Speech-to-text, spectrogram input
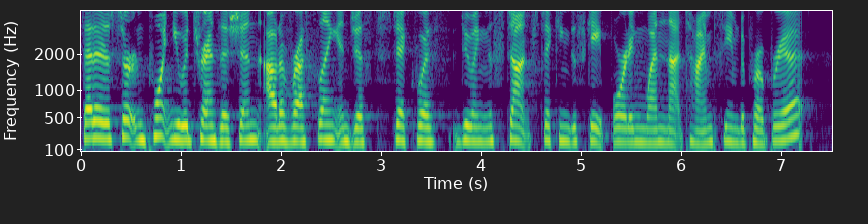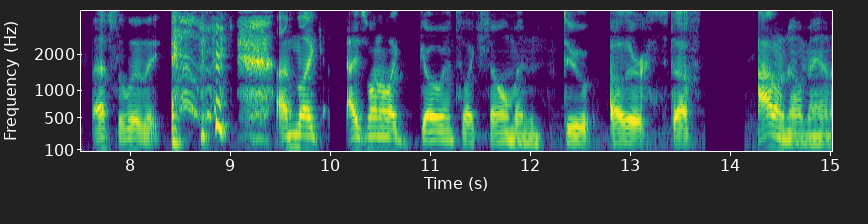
that at a certain point you would transition out of wrestling and just stick with doing the stunt, sticking to skateboarding when that time seemed appropriate? Absolutely. I'm like I just want to like go into like film and do other stuff. I don't know, man.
